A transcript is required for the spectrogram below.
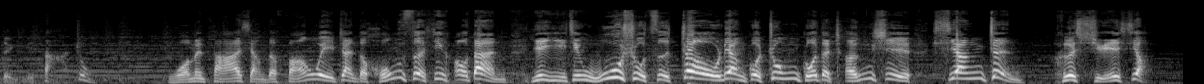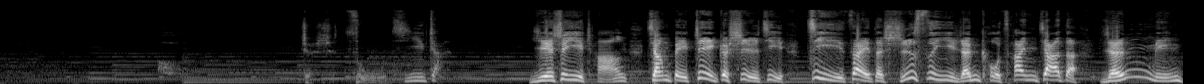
对于大众，我们打响的防卫战的红色信号弹也已经无数次照亮过中国的城市、乡镇和学校。哦，这是阻击战，也是一场将被这个世纪记载的十四亿人口参加的人民。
